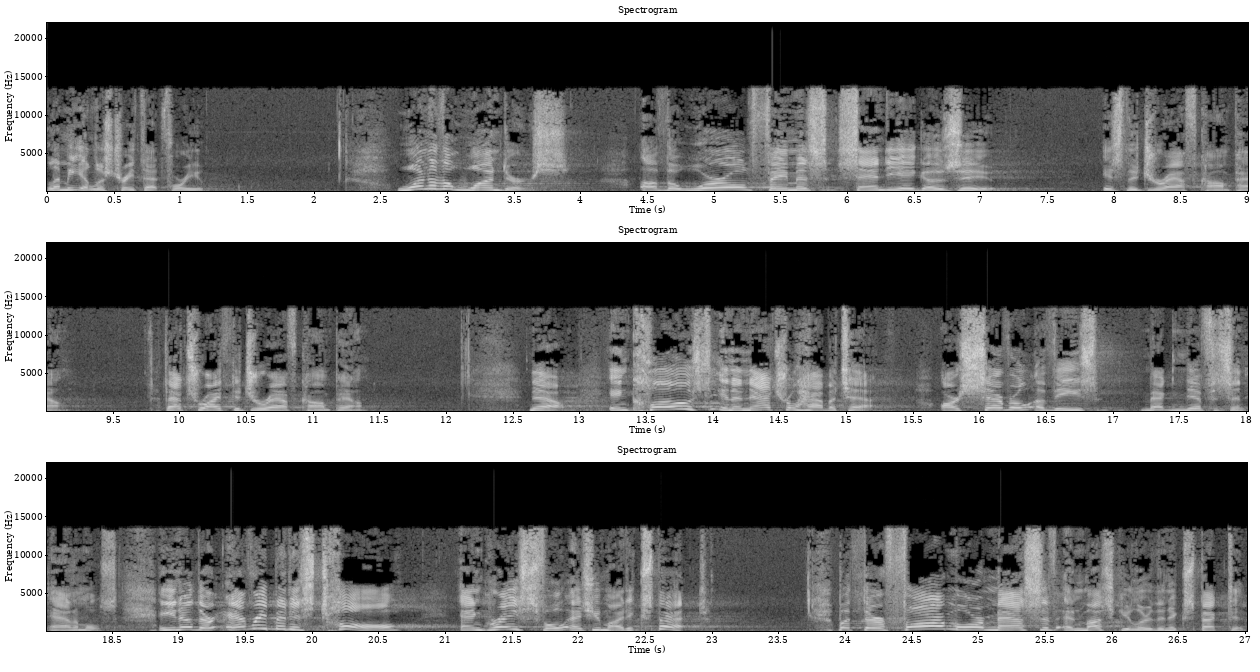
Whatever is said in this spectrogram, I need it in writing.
Let me illustrate that for you. One of the wonders of the world famous San Diego Zoo is the giraffe compound. That's right, the giraffe compound. Now, enclosed in a natural habitat are several of these magnificent animals. And you know, they're every bit as tall and graceful as you might expect. But they're far more massive and muscular than expected.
